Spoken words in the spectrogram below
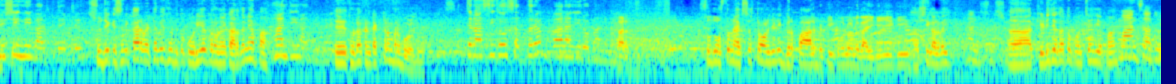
ਮਸ਼ੀਨੀ ਵਰਕ ਦੇ ਵੀਰੇ ਸੋ ਜੇ ਕਿਸੇ ਨੇ ਘਰ ਬੈਠੇ ਬਈ ਤੁਹਾਡੇ ਤੋਂ ਕੋਰੀਅਰ ਕਰਾਉਣੇ ਕਰ ਦਿੰਦੇ ਆਪਾਂ ਹਾਂਜੀ ਹਾਂਜੀ ਵੀਰੇ ਤੇ ਤੁਹਾਡਾ ਕੰਟੈਕਟ ਨੰਬਰ ਬੋਲ ਦਿਓ। 8470 12092 ਕਰ ਸੋ ਦੋਸਤੋ ਨੈਕਸਟ ਸਟਾਲ ਜਿਹੜੀ ਗੁਰਪਾਲ ਬੁਟੀਕ ਵੱਲੋਂ ਲਗਾਈ ਗਈ ਹੈਗੀ। ਸਤਿ ਸ਼੍ਰੀ ਅਕਾਲ ਬਾਈ। ਹਾਂਜੀ ਅਹ ਕਿਹੜੀ ਜਗ੍ਹਾ ਤੋਂ ਪਹੁੰਚੇ ਆ ਜੀ ਆਪਾਂ? ਮਾਨਸਾ ਤੋਂ।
